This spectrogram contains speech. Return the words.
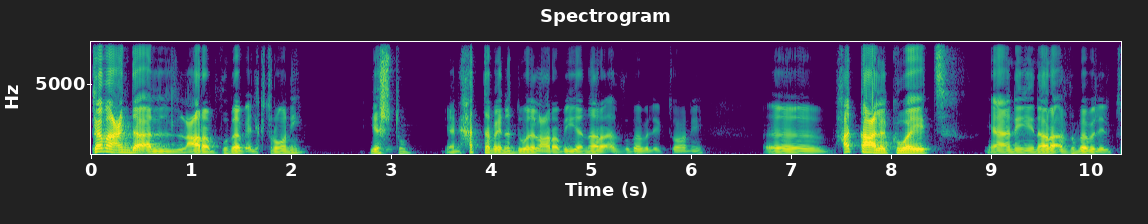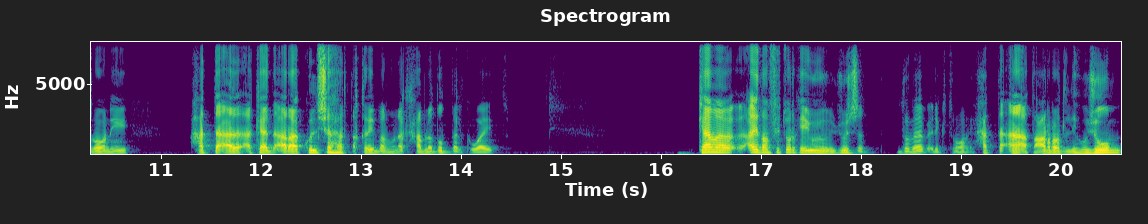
كما عند العرب ذباب إلكتروني يشتم. يعني حتى بين الدول العربية نرى الذباب الالكتروني آه، حتى على الكويت يعني نرى الذباب الالكتروني حتى أكاد أرى كل شهر تقريبا هناك حملة ضد الكويت. كما أيضا في تركيا يوجد ذباب إلكتروني. حتى أنا أتعرض لهجوم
